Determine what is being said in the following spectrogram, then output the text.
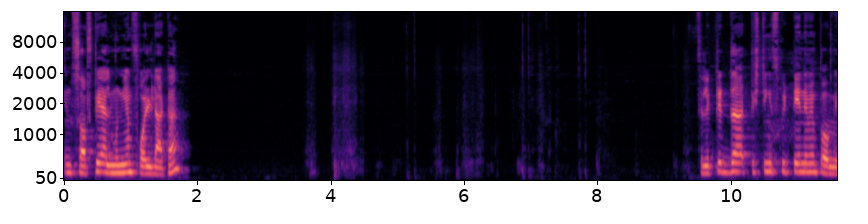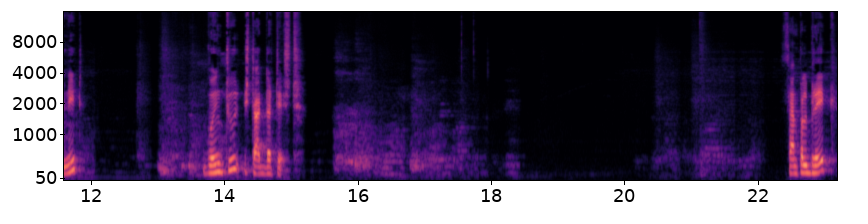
in software aluminum foil data. Selected the testing speed 10 mm per minute. Going to start the test sample break.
